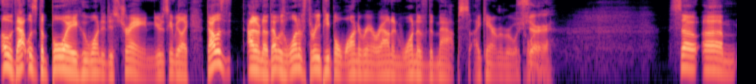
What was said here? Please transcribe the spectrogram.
oh that was the boy who wanted his train. You're just gonna be like that was I don't know that was one of three people wandering around in one of the maps. I can't remember which one. Sure. So, um,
